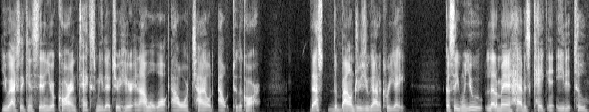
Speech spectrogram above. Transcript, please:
You actually can sit in your car and text me that you're here, and I will walk our child out to the car. That's the boundaries you got to create. Because, see, when you let a man have his cake and eat it too,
